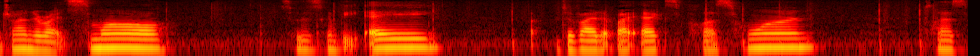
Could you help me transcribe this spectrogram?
I'm trying to write small. So this is going to be a divided by x plus 1 plus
